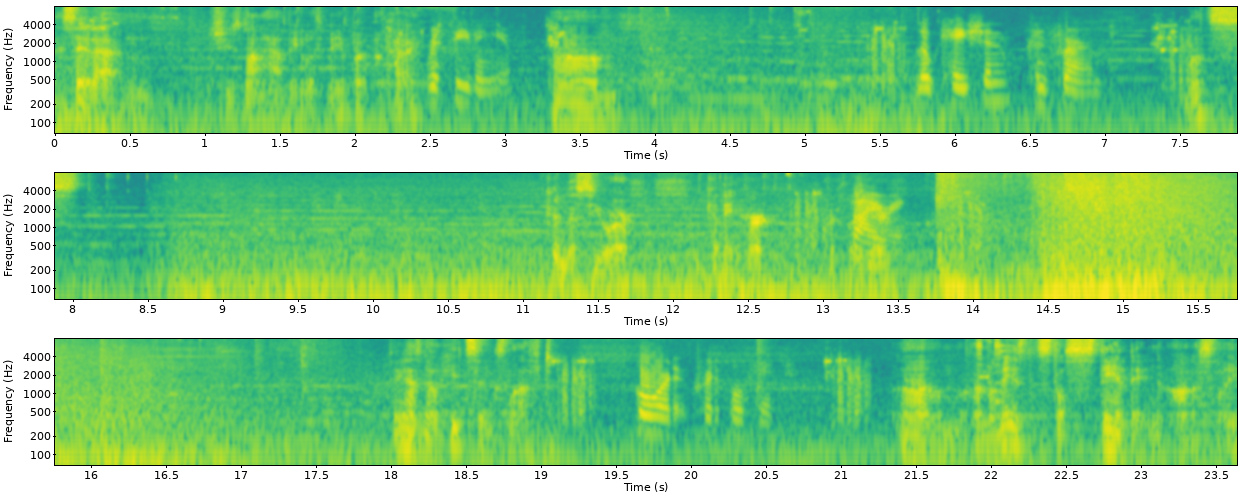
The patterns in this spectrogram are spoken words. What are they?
I say that, and she's not happy with me, but okay. Receiving you. Um, Location confirmed. let's. Goodness, you are getting hurt quickly Firing. here. Thing has no heat sinks left. Scored a critical hit. Um, I'm amazed it's still standing, honestly.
